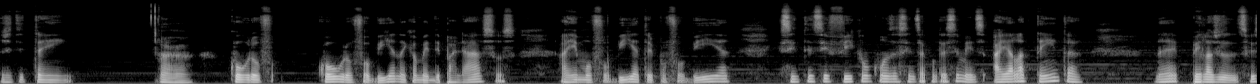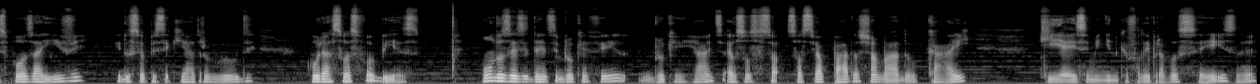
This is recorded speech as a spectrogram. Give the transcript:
A gente tem a courof courofobia, né, que é o medo de palhaços, a hemofobia, a tripofobia, que se intensificam com os recentes acontecimentos. Aí ela tenta, né, pela ajuda de sua esposa, Eve, e do seu psiquiatra, Rudy, curar suas fobias. Um dos residentes de Brooklyn, Brooklyn Heights é o sociopata chamado Kai, que é esse menino que eu falei para vocês, né?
